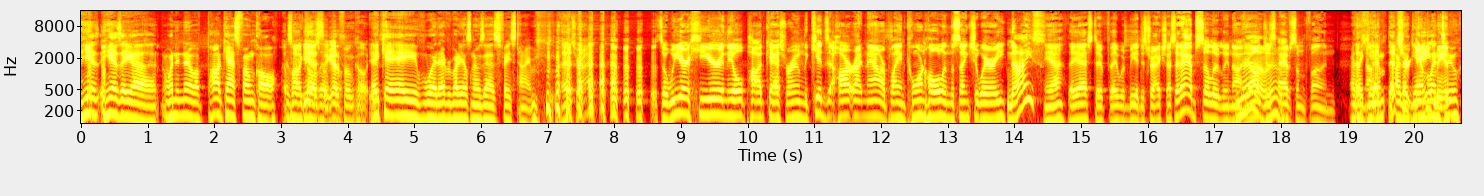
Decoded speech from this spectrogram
He has he has a uh, what no a podcast phone call. is what he podcast- Yes, it. I got a phone call. Yes. AKA what everybody else knows as FaceTime. That's right. so we are here in the old podcast room. The kids at heart right now are playing cornhole in the sanctuary. Nice. Yeah, they asked if they would be a distraction. I said, absolutely not. No, Y'all just no. have some fun. Are they That's- gam- that- that's are they your game, gambling man. too?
